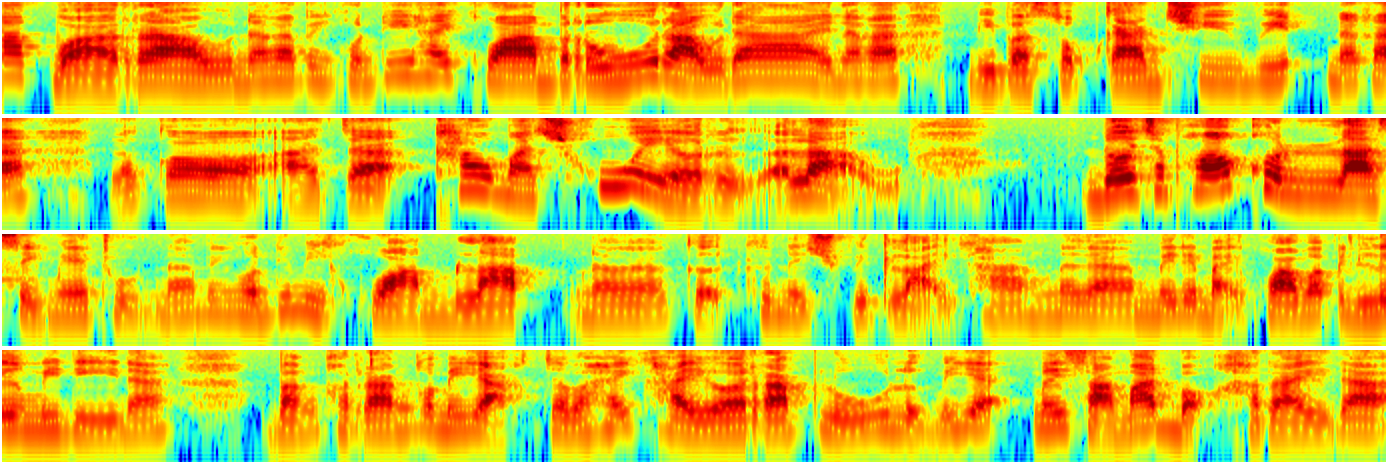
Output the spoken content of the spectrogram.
มากกว่าเรานะคะ เป็นคนที่ให้ความรู้เราได้นะคะ มีประสบการณ์ชีวิตนะคะ แล้วก็อาจจะเข้ามาช่วยเหลือเรา โดยเฉพาะคนราศีเมถุนนะเป็นคนที่มีความลับนะเกิดขึ้นในชีวิตหลายครั้งนะคะไม่ได้หมายความว่าเป็นเรื่องไม่ดีนะ บางครั้งก็ไม่อยากจะให้ใครรับรู้หรือไม่ไม่สามารถบอกใครได้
